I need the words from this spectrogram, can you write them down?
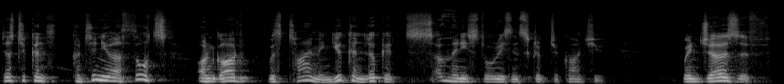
just to con- continue our thoughts on God with timing. You can look at so many stories in Scripture, can't you? When Joseph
